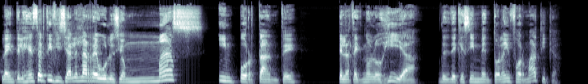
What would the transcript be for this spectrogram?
La inteligencia artificial es la revolución más importante de la tecnología desde que se inventó la informática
